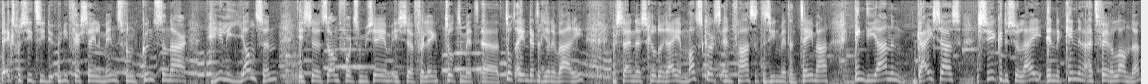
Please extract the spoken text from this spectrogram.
de expositie De Universele Mens van kunstenaar Hilly Jansen is uh, Zandvoorts Museum is uh, verlengd tot, met, uh, tot 31 januari. Er zijn schilderijen, maskers en vazen te zien met een thema. Indianen, geisa's, Cirque du Soleil en de kinderen uit verre landen.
